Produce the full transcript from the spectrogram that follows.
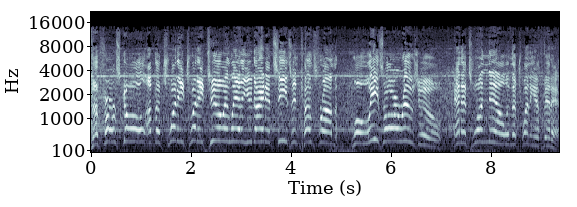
The first goal of the 2022 Atlanta United season comes from Luis Araujo, and it's 1 0 in the 20th minute.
